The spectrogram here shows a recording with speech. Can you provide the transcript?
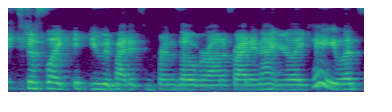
It's just like if you invited some friends over on a Friday night, and you're like, "Hey, let's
